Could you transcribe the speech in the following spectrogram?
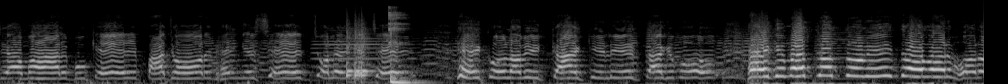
যে আমার বুকের পাজর ভেঙে সে চলে গেছে। এখন আমি কাকে নিয়ে থাকব? একমাত্র তুমি তো আমার ভরসা।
